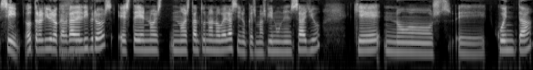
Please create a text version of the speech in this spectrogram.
Sí, otro libro que habla de libros. Este no es, no es tanto una novela, sino que es más bien un ensayo que nos eh, cuenta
